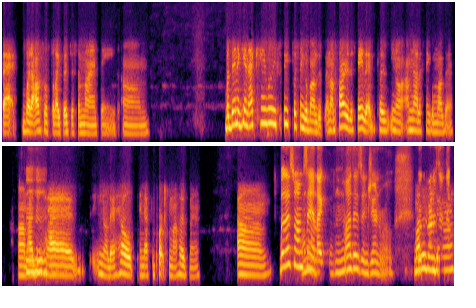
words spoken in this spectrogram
fact. But I also feel like that's just a mind thing. Um, but then again, I can't really speak for single mothers, and I'm sorry to say that because you know I'm not a single mother. Um, mm-hmm. I do mm-hmm. have you know the help and that support from my husband. Um, but that's what I'm saying, like mothers in general, mothers in general,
